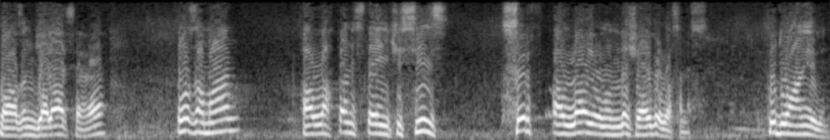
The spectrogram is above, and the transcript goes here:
lazım gələrsə, o zaman Allahdan istəyin ki, siz sırf Allah yolunda şəhid olasınız. Bu duanı edin.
